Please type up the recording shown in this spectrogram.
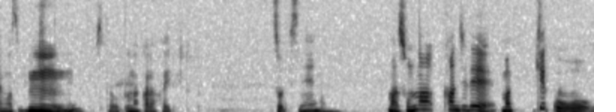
いますね。うんちょっと大人から入る人と。そうですね。まあそんな感じで、まあ結構、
